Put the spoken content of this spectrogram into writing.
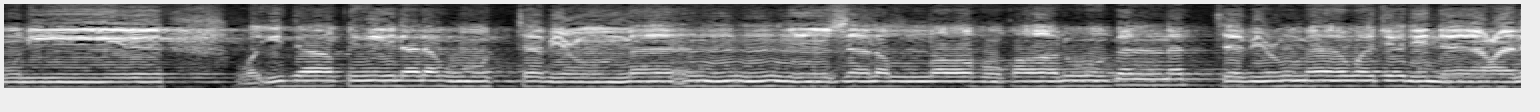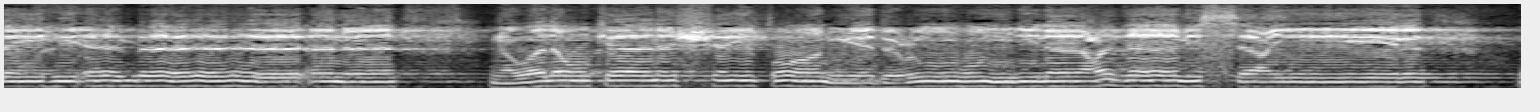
منير. وإذا قيل لهم اتبعوا ما أنزل الله قالوا بل نتبع ما وجدنا عليه آباءنا. ولو كان الشيطان يدعوهم إلى عذاب السعير.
